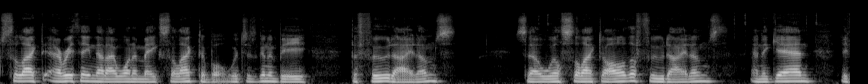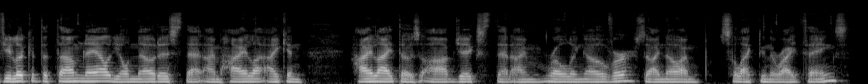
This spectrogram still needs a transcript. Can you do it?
select everything that I want to make selectable, which is going to be the food items. So we'll select all of the food items. And again, if you look at the thumbnail, you'll notice that I'm highlight I can highlight those objects that I'm rolling over so I know I'm selecting the right things.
